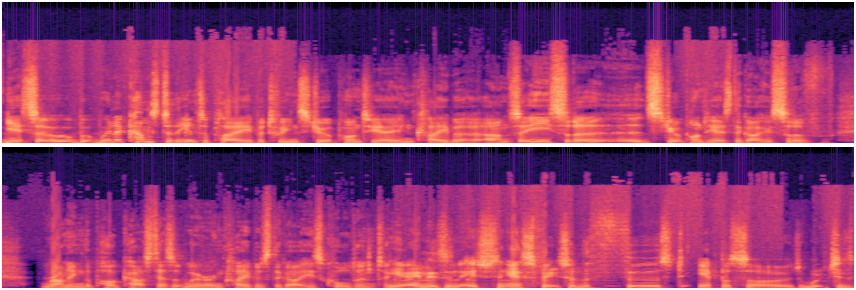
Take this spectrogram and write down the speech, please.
yeah, so but when it comes to the interplay between Stewart Pontier and Klaber, um, so he sort of uh, Stewart Pontier is the guy who's sort of running the podcast, as it were, and Klaber's the guy he's called in to. Yeah, and there's an interesting aspect. So the first episode, which is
